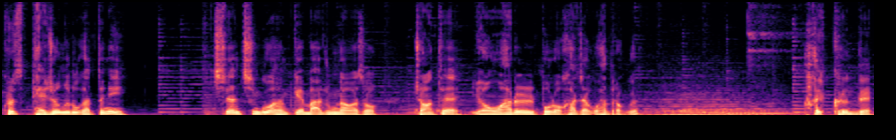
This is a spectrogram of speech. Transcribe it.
그래서 대전으로 갔더니 친한 친구와 함께 마중 나와서 저한테 영화를 보러 가자고 하더라고요. 아 그런데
